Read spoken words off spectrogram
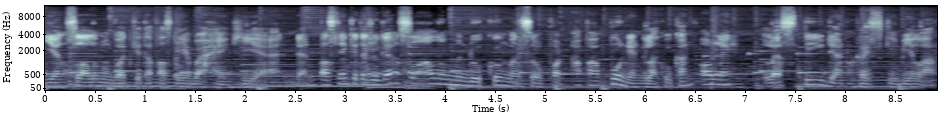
yang selalu membuat kita pastinya bahagia. Dan pastinya kita juga selalu mendukung, mensupport apa pun yang dilakukan oleh Lesti dan Rizky Bilar.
